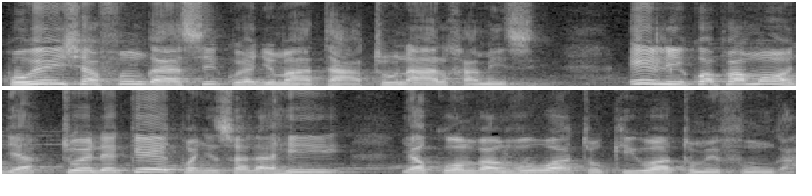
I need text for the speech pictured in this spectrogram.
kuhisha funga ya siku ya Jumatatu na Alhamisi ili kwa pamoja tuelekee kwenye sala hii ya kuomba mvua tukiwa tumefunga.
